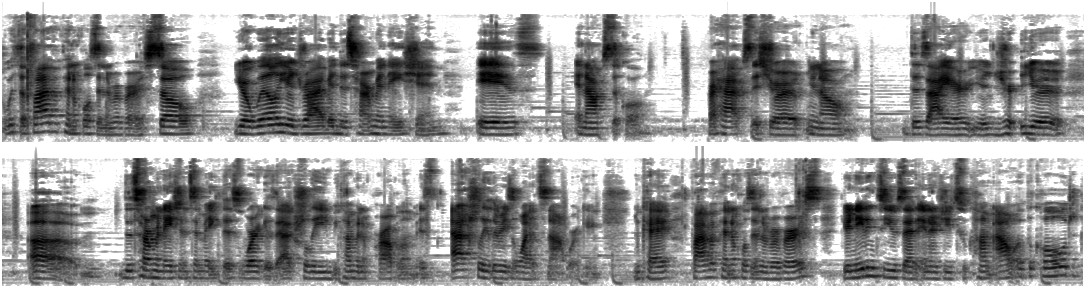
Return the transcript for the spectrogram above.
with the Five of Pentacles in the reverse. So, your will, your drive, and determination is an obstacle. Perhaps it's your, you know, desire, your your um, determination to make this work is actually becoming a problem. It's actually the reason why it's not working. Okay, Five of Pentacles in the reverse. You're needing to use that energy to come out of the cold.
